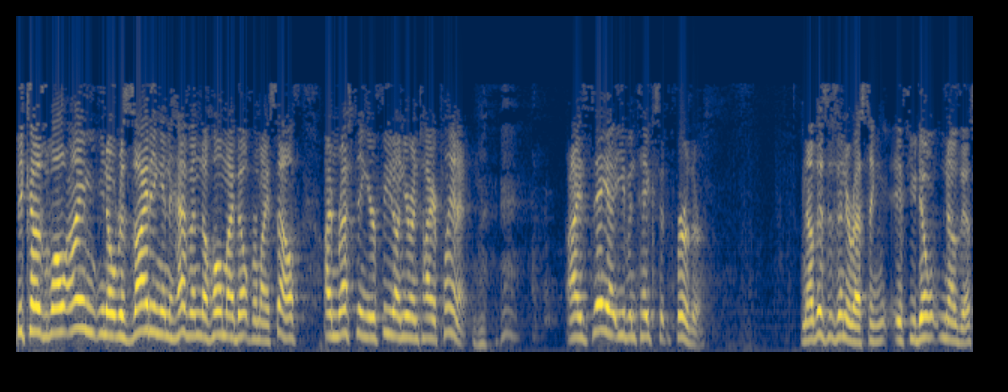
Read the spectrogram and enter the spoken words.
Because while I'm, you know, residing in heaven, the home I built for myself, I'm resting your feet on your entire planet. Isaiah even takes it further. Now this is interesting. If you don't know this,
